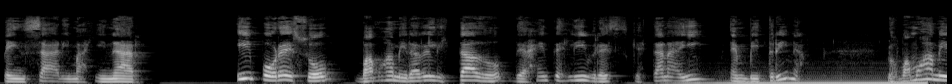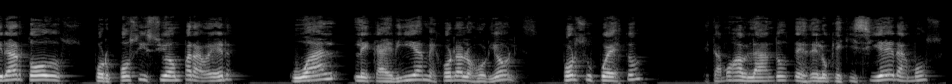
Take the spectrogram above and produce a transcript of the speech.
pensar, imaginar. Y por eso vamos a mirar el listado de agentes libres que están ahí en vitrina. Los vamos a mirar todos por posición para ver cuál le caería mejor a los Orioles. Por supuesto, estamos hablando desde lo que quisiéramos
